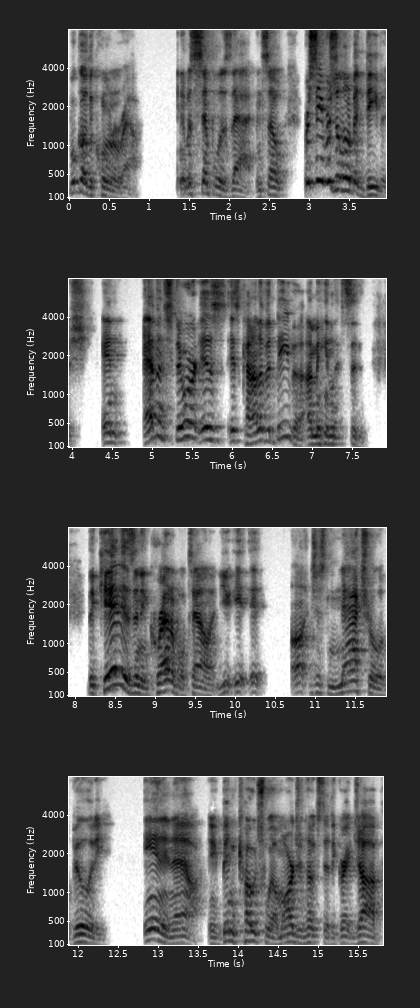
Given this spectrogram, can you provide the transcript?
we'll go the corner route. It was simple as that. And so receivers are a little bit divish. And Evan Stewart is is kind of a diva. I mean, listen, the kid is an incredible talent. You it, it uh, just natural ability in and out. And been coached well. Margin Hooks did a great job.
